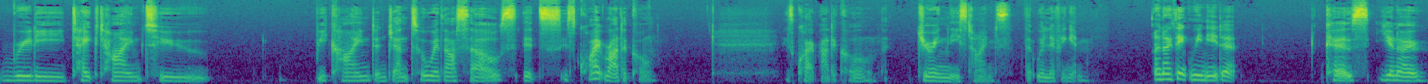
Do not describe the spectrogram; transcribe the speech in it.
really take time to be kind and gentle with ourselves, it's, it's quite radical. It's quite radical during these times that we're living in. And I think we need it because, you know,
